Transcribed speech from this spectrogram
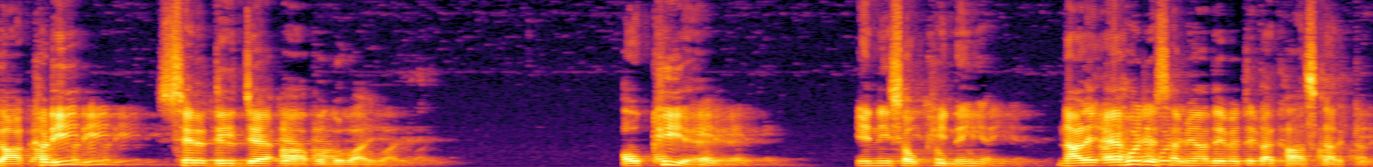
ਗਾਖੜੀ, ਸਿਰ ਦੀਜੈ ਆਪ ਗਵਾਏ। ਔਖੀ ਹੈ। ਇੰਨੀ ਸੌਖੀ ਨਹੀਂ ਹੈ। ਨਾਲੇ ਇਹੋ ਜਿਹੇ ਸਮਿਆਂ ਦੇ ਵਿੱਚ ਤਾਂ ਖਾਸ ਕਰਕੇ।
